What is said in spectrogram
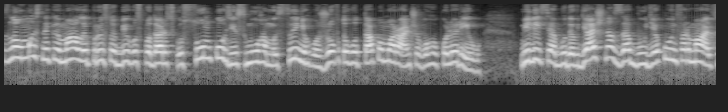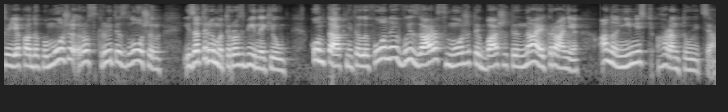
Зловмисники мали при собі господарську сумку зі смугами синього, жовтого та помаранчевого кольорів. Міліція буде вдячна за будь-яку інформацію, яка допоможе розкрити злочин і затримати розбійників. Контактні телефони ви зараз можете бачити на екрані. Анонімність гарантується.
